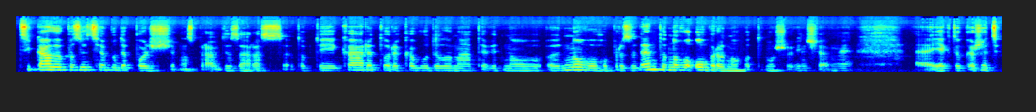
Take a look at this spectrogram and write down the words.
цікава позиція буде Польщі насправді зараз. Тобто, яка риторика буде лунати від нового, нового президента, новообраного, тому що він ще не е, як то кажуть,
